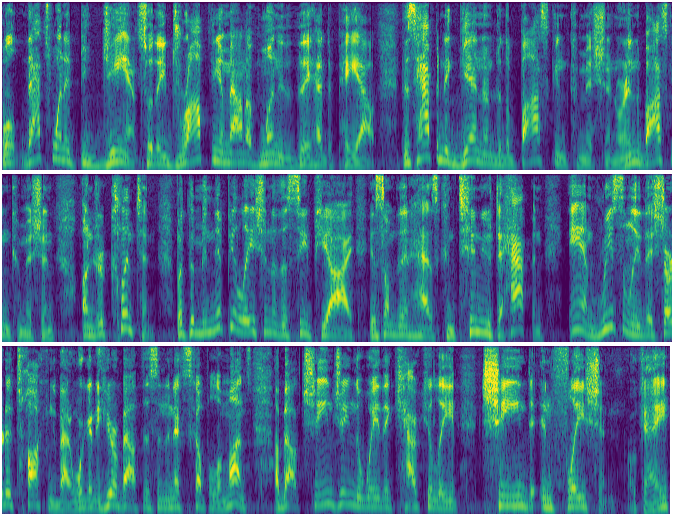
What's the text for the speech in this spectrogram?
Well, that's when it began. So they dropped the amount of money that they had to pay out. This happened again under the Boskin Commission, or in the Boskin Commission under Clinton. But the manipulation of the CPI is something that has continued to happen. And recently they started talking about it. We're going to hear about this in the next couple of months about changing the way they calculate chained inflation. Okay?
